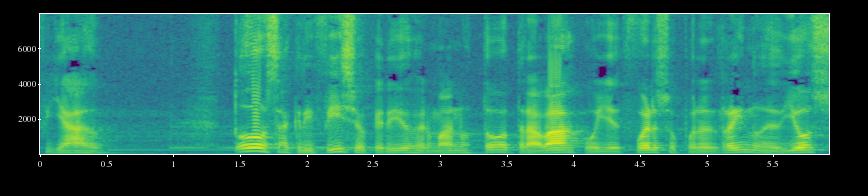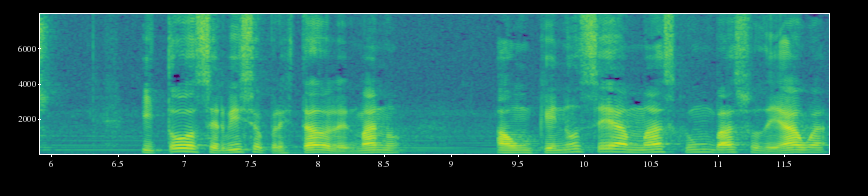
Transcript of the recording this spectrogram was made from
fiado. Todo sacrificio, queridos hermanos, todo trabajo y esfuerzo por el reino de Dios y todo servicio prestado al hermano, aunque no sea más que un vaso de agua,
